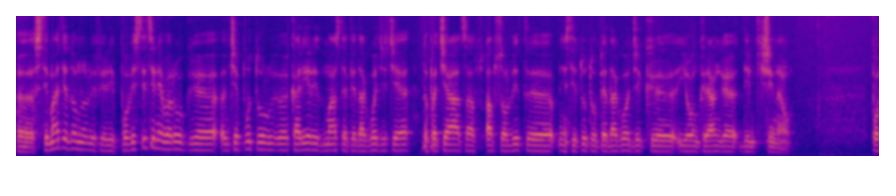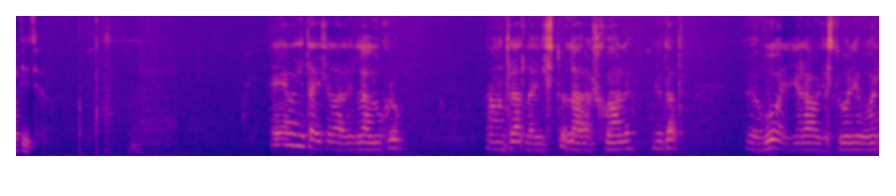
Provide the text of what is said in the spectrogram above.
Uh, Stimate domnule Filip, povestiți-ne, vă rog, uh, începutul uh, carierei dumneavoastră pedagogice după ce ați ab- absolvit uh, Institutul Pedagogic uh, Ion Creangă din Chișinău. Poftiți! E, am venit aici la, la lucru, am intrat la, isto- la școală, mi-au dat uh, ori, erau destule ori.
